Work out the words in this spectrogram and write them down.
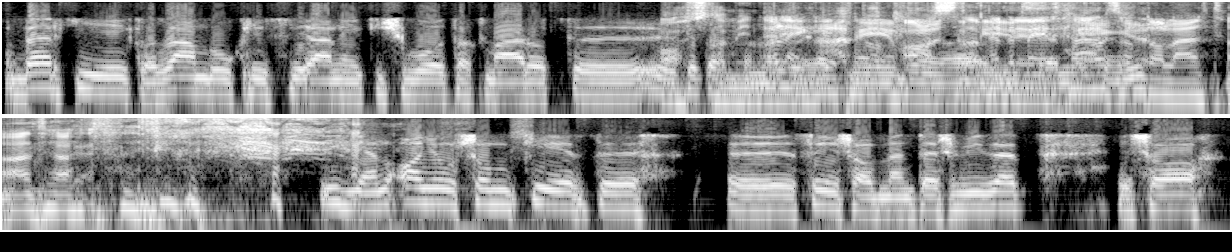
Berkiék, az Ámbó Krisztiánék is voltak már ott. Azt a mindenit. Hát, azt a mindenit. Hát, hát. igen, anyósom kért szénsavmentes vizet, és a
